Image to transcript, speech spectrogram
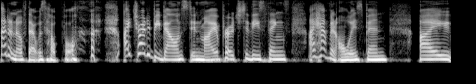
I don't know if that was helpful. I try to be balanced in my approach to these things. I haven't always been. I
